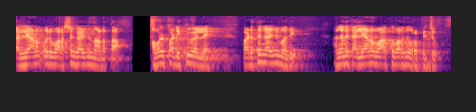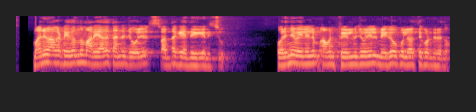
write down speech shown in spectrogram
കല്യാണം ഒരു വർഷം കഴിഞ്ഞ് നടത്താം. അവൾ പഠിക്കുമല്ലേ പഠിത്തം കഴിഞ്ഞ് മതി. അങ്ങനെ കല്യാണം വാക്ക് പറഞ്ഞ് ഉറപ്പിച്ചു. മനു ആകട്ടെ ഇതൊന്നും അറിയാതെ തന്റെ ജോലിയിൽ ശ്രദ്ധ കേന്ദ്രീകരിച്ചു. പൊരിഞ്ഞ വെയിലിലും അവൻ ഫീൽഡ് ജോലിയിൽ മികവ് പുലർത്തിക്കൊണ്ടിരുന്നു.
